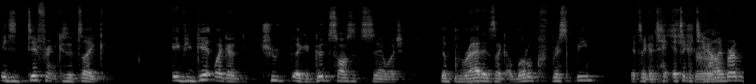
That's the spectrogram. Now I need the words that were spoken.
it's different because it's like if you get like a true like a good sausage sandwich, the bread is like a little crispy. It's like a This ta- it's like a true. Italian bread,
